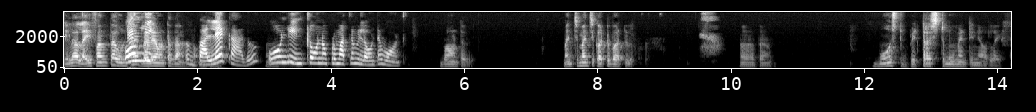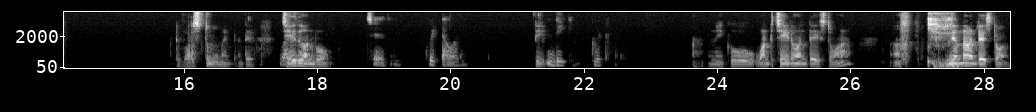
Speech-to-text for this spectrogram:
ఇలా లైఫ్ అంతా ఉంటే భలే ఉంటది భలే కాదు. ఓన్లీ ఇంట్లో ఉన్నప్పుడు మాత్రం ఇలా ఉంటే బాగుంటుంది. బాగుంటది. మంచి మంచి కట్టుబాట్లు. Most betterest moment in your life అంటే వరస్ట్ మూమెంట్ అంటే చేదు అనుభవం. చేదు. క్విట్ అవ్వడం. టీ. డీకి క్విట్ అవ్వడం. నీకు వంట చేయడం అంటే ఇష్టమా? తినడం అంటే ఇష్టమా?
